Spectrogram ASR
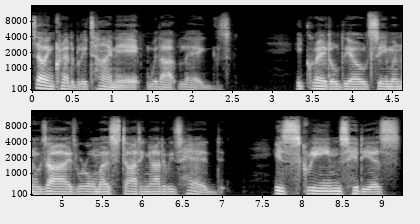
so incredibly tiny, without legs. He cradled the old seaman whose eyes were almost starting out of his head, his screams hideous.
